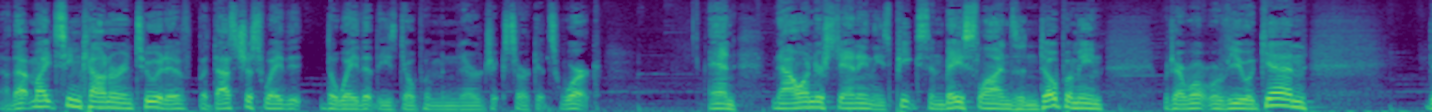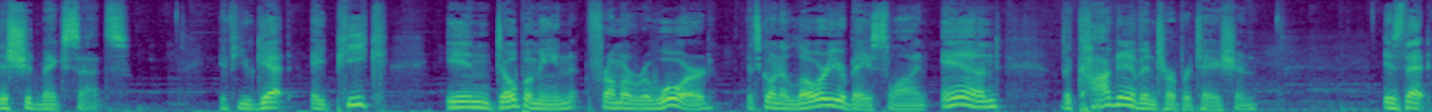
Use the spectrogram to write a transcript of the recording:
Now, that might seem counterintuitive, but that's just way the, the way that these dopaminergic circuits work. And now understanding these peaks and baselines in dopamine, which I won't review again, this should make sense. If you get a peak in dopamine from a reward, it's going to lower your baseline. And the cognitive interpretation is that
